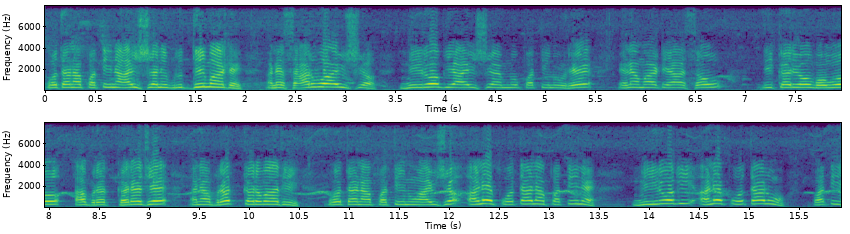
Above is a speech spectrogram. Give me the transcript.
પોતાના પતિના આયુષ્યની વૃદ્ધિ માટે અને સારું આયુષ્ય, નિરોગી આયુષ્ય એમનું પતિનું રહે. એના માટે આ સૌ દીકરીઓ, વહુઓ આ વ્રત કરે છે અને આ વ્રત કરવાથી પોતાના પતિનું આયુષ્ય અને પોતાના પતિને નિરોગી અને પોતાનું પતિ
